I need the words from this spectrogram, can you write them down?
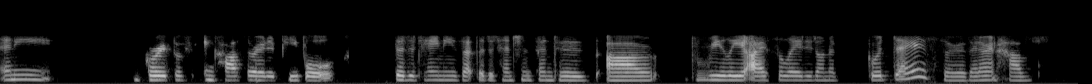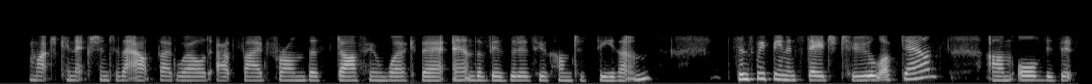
any group of incarcerated people, the detainees at the detention centres are really isolated on a good day, so they don't have much connection to the outside world outside from the staff who work there and the visitors who come to see them. Since we've been in stage two lockdowns, um, all visits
